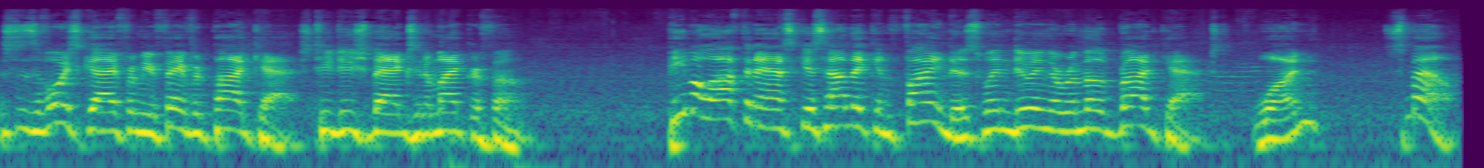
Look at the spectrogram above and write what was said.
This is the voice guy from your favorite podcast, Two Douchebags and a Microphone. People often ask us how they can find us when doing a remote broadcast. One, smell.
